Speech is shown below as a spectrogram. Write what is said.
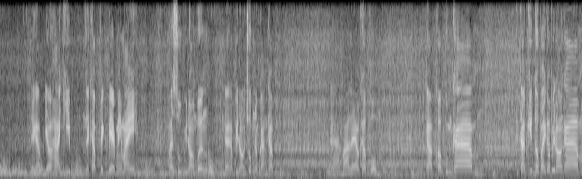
นะครับเดี๋ยวหาคลิปนะครับแปลกๆใหม่ๆมาสู่พี่น้องเบิงนะครับพี่น้องชมน้ำกันครับมาแล้วครับผมครับขอบคุณครับ ติดตามคลิปต่อไปครับพี่น้องครับ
